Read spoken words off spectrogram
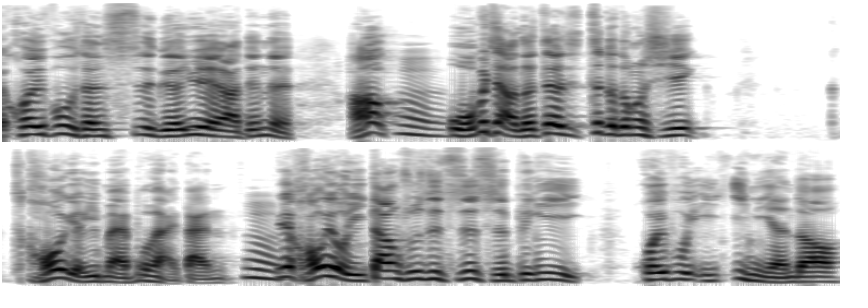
恢复成四个月啊等等。好，我不晓得这这个东西侯友谊买不买单？因为侯友谊当初是支持兵役恢复一一年的哦。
